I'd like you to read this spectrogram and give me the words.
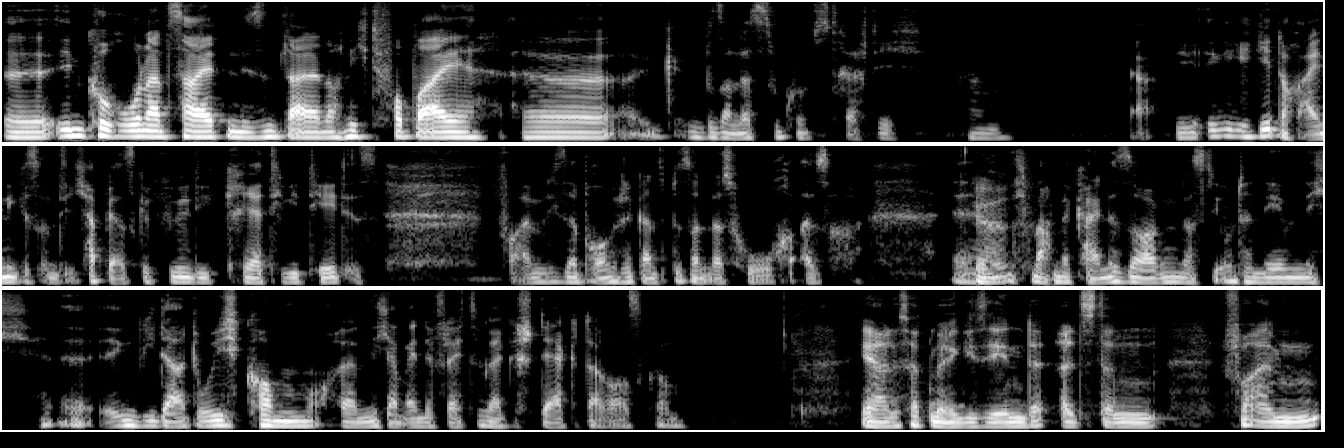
äh, in Corona-Zeiten, die sind leider noch nicht vorbei, äh, besonders zukunftsträchtig. Ähm, ja, hier geht noch einiges und ich habe ja das Gefühl, die Kreativität ist vor allem in dieser Branche ganz besonders hoch. Also äh, ja. Ich mache mir keine Sorgen, dass die Unternehmen nicht äh, irgendwie da durchkommen oder nicht am Ende vielleicht sogar gestärkt da rauskommen. Ja, das hat man ja gesehen, als dann vor allem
